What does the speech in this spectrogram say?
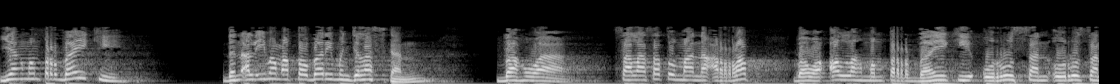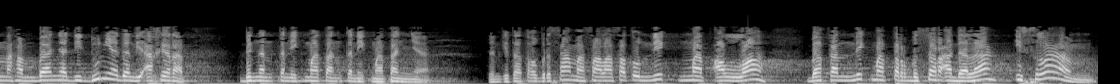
yang memperbaiki. Dan Al-Imam At-Tabari menjelaskan bahwa salah satu mana Arab bahwa Allah memperbaiki urusan-urusan hambanya di dunia dan di akhirat dengan kenikmatan-kenikmatannya. Dan kita tahu bersama salah satu nikmat Allah bahkan nikmat terbesar adalah Islam.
